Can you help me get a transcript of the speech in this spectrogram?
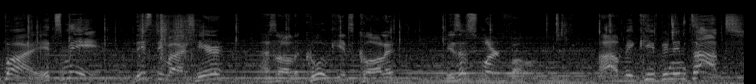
Senpai, it's me. This device here, as all the cool kids call it, is a smartphone. I'll be keeping in touch.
